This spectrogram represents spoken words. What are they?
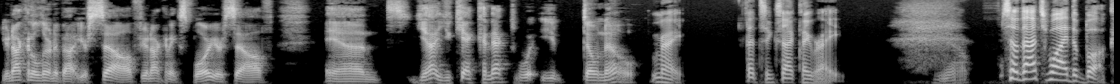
you're not going to learn about yourself. You're not going to explore yourself. And yeah, you can't connect what you don't know. right. That's exactly right. Yeah. So that's why the book.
